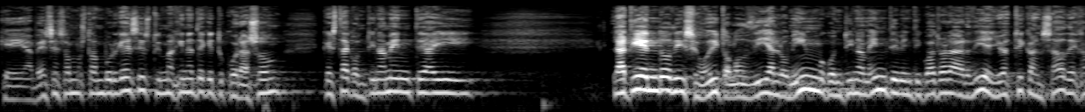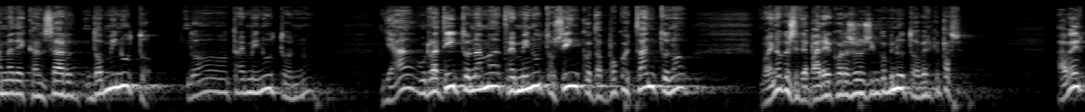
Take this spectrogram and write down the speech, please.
Que a veces somos tan burgueses, tú imagínate que tu corazón, que está continuamente ahí latiendo, dice, hoy todos los días lo mismo, continuamente, 24 horas al día, yo estoy cansado, déjame descansar dos minutos, dos, tres minutos, ¿no? Ya, un ratito nada más, tres minutos, cinco, tampoco es tanto, ¿no? Bueno, que se te pare el corazón cinco minutos, a ver qué pasa. A ver,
